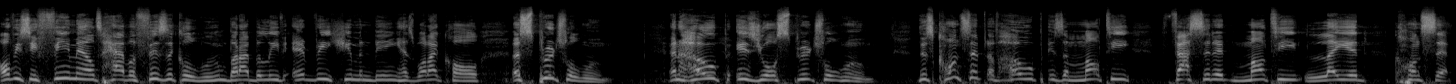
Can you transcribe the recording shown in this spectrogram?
obviously females have a physical womb, but I believe every human being has what I call a spiritual womb. And hope is your spiritual womb. This concept of hope is a multifaceted, multi layered concept.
